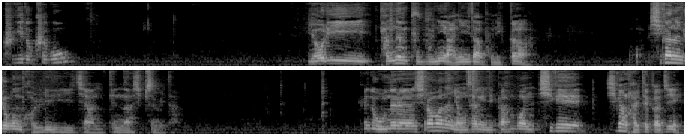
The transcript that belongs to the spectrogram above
크기도 크고 열이 받는 부분이 아니다 보니까 어, 시간은 조금 걸리지 않겠나 싶습니다. 그래도 오늘은 실험하는 영상이니까 한번 시계 시간 갈 때까지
